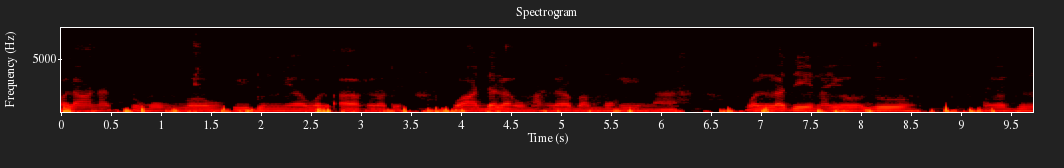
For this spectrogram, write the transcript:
la'anatumullahu fi dunya wal akhirati wa adalahum azaban muhina walladzina yu'zuna yu'zul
